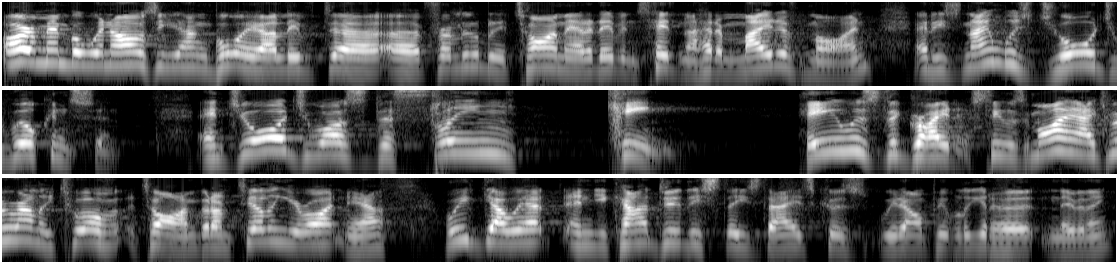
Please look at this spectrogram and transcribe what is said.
I remember when I was a young boy, I lived uh, uh, for a little bit of time out at Evans Head, and I had a mate of mine, and his name was George Wilkinson. And George was the sling king. He was the greatest. He was my age. We were only 12 at the time, but I'm telling you right now, we'd go out, and you can't do this these days because we don't want people to get hurt and everything.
